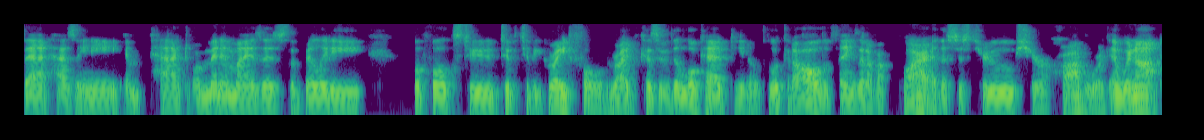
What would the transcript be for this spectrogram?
that has any impact or minimizes the ability for folks to to to be grateful, right? Because if they look at you know look at all the things that I've acquired, this is through sheer hard work, and we're not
